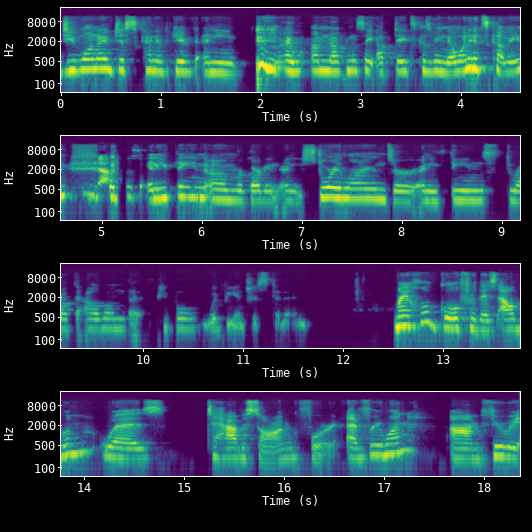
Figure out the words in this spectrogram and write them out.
do you want to just kind of give any? I, am not going to say updates because we know when it's coming, yeah. but just anything um, regarding any storylines or any themes throughout the album that people would be interested in. My whole goal for this album was to have a song for everyone um, through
